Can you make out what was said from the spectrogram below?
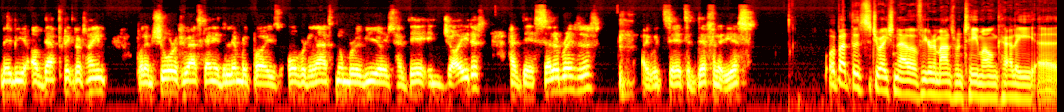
maybe of that particular time. But I'm sure if you ask any of the Limerick boys over the last number of years, have they enjoyed it? Have they celebrated it? I would say it's a definite yes. What about the situation now of a management team, Eoin Kelly? Uh,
